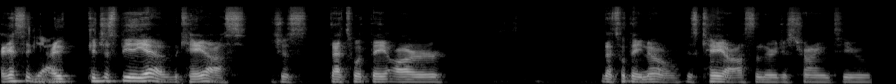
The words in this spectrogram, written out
i guess it, Yeah. it could just be yeah the chaos it's just that's what they are that's what they know is chaos and they're just trying to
